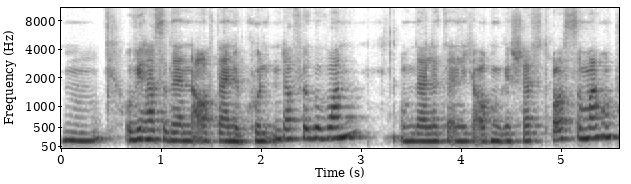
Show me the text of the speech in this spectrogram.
Hm. Und wie hast du denn auch deine Kunden dafür gewonnen, um da letztendlich auch ein Geschäft draus zu machen?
